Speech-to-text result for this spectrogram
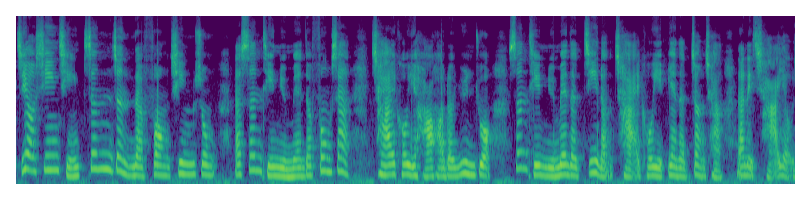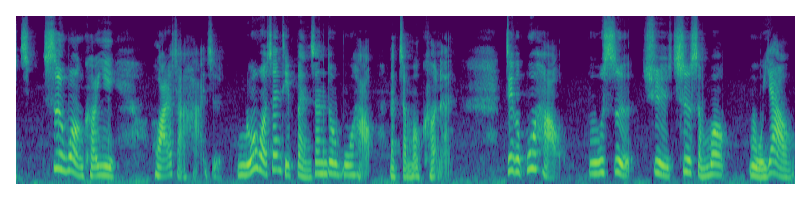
只有心情真正的放轻松，那身体里面的风扇才可以好好的运作，身体里面的机能才可以变得正常，那你才有希望可以怀得上孩子。如果身体本身都不好，那怎么可能？这个不好不是去吃什么补药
